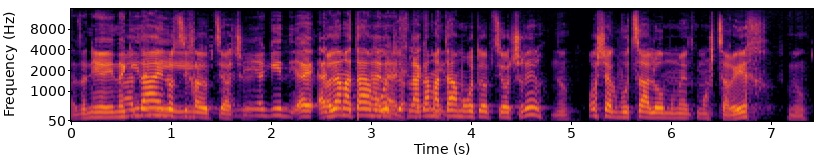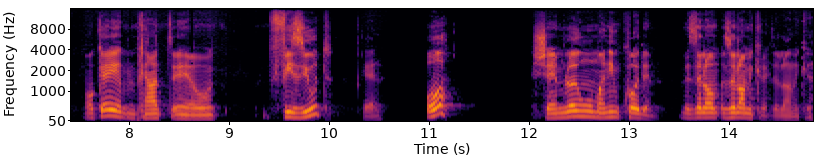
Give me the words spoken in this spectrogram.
אז אני נגיד... עדיין לא צריכה להיות פציעת שריר. אני אגיד... אתה יודע מתי אמורות- אתה יודע מתי אמורות להיות פציעות שריר? נו, או שהקבוצה לא מומנת כמו שצריך, נו, אוקיי? מבחינת אה, פיזיות. או שהם לא היו מאומנים קודם, וזה לא, זה לא המקרה. זה לא המקרה.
